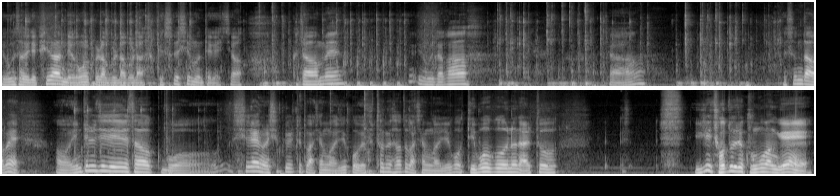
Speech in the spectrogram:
여기서 이제 필요한 내용을 블라블라블라 이렇게 쓰시면 되겠죠. 그 다음에 여기다가 자, 쓴 다음에 어, 인텔리지에서 뭐 실행을 시킬 때도 마찬가지고 웹스톰에서도 마찬가지고 디버그는 알트 이게 저도 이제 궁금한 게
